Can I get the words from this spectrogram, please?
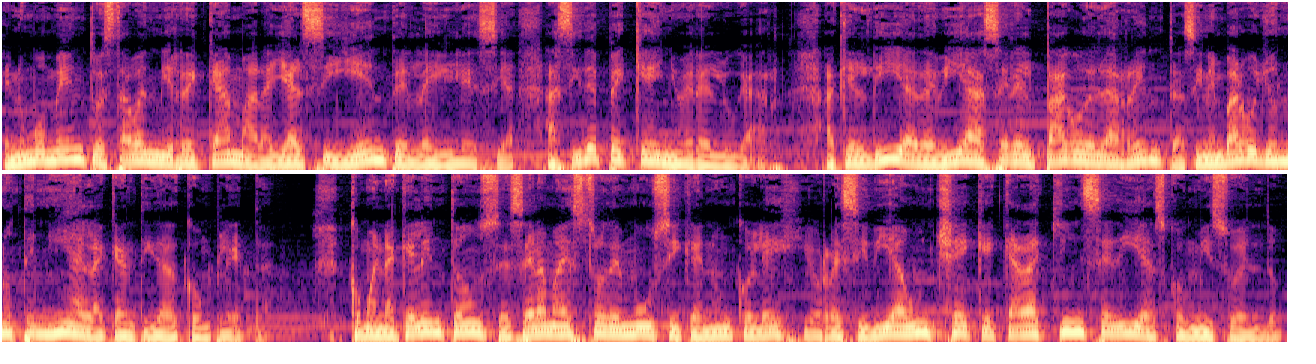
En un momento estaba en mi recámara y al siguiente en la iglesia, así de pequeño era el lugar. Aquel día debía hacer el pago de la renta, sin embargo yo no tenía la cantidad completa. Como en aquel entonces era maestro de música en un colegio, recibía un cheque cada 15 días con mi sueldo.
